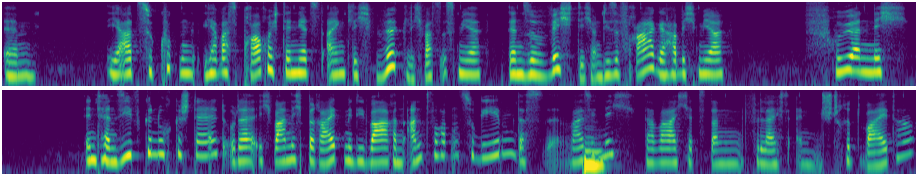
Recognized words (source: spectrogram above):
ähm, ja, zu gucken, ja, was brauche ich denn jetzt eigentlich wirklich? Was ist mir denn so wichtig? Und diese Frage habe ich mir früher nicht intensiv genug gestellt oder ich war nicht bereit, mir die wahren Antworten zu geben. Das äh, weiß hm. ich nicht. Da war ich jetzt dann vielleicht einen Schritt weiter.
